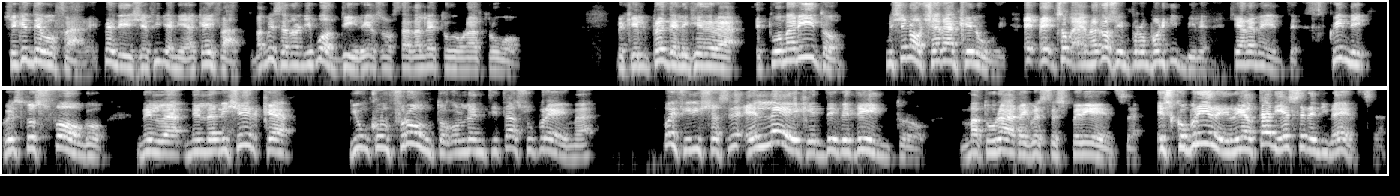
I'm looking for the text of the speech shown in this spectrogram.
Cioè, che devo fare? Poi dice, figlia mia, che hai fatto? Ma questa non gli può dire, io sono stata a letto con un altro uomo. Perché il prete le chiederà, è tuo marito? Dice no, c'era anche lui. E, beh, insomma, è una cosa improponibile, chiaramente. Quindi questo sfogo nella, nella ricerca di un confronto con l'entità suprema, poi finisce a sé, è lei che deve dentro maturare questa esperienza e scoprire in realtà di essere diversa.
